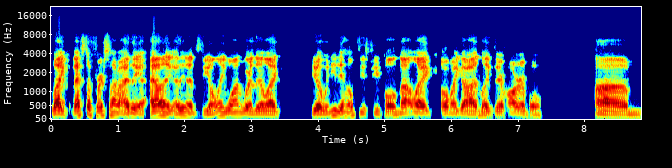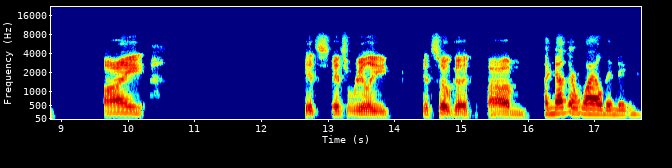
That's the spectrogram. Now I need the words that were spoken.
Like that's the first time I think. I don't think. I think that's the only one where they're like, Yo, we need to help these people. Not like, oh my god, like they're horrible. Um, I. It's it's really, it's so good. Um, Another wild ending.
